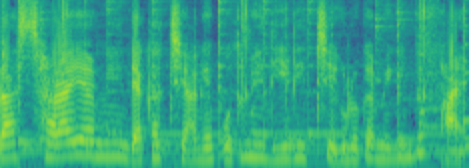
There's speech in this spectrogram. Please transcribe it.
ব্রাশ ছাড়াই আমি দেখাচ্ছি। আগে প্রথমে দিয়ে দিচ্ছি, এগুলোকে আমি কিন্তু ফাইন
